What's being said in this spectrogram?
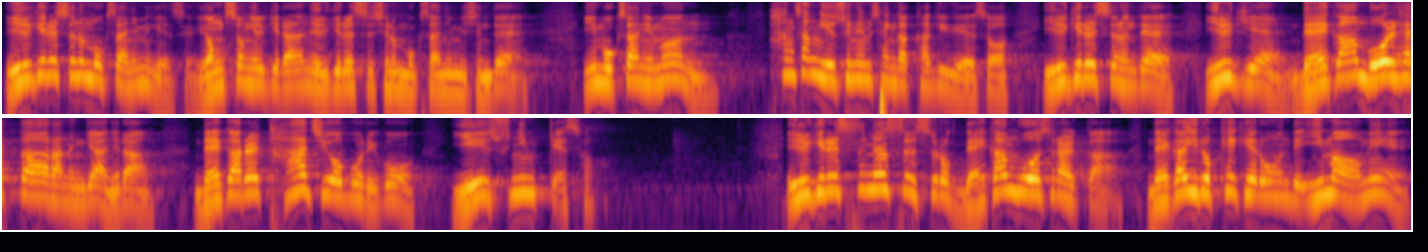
일기를 쓰는 목사님이 계세요. 영성일기라는 일기를 쓰시는 목사님이신데 이 목사님은 항상 예수님 생각하기 위해서 일기를 쓰는데 일기에 내가 뭘 했다라는 게 아니라 내가를 다 지워버리고 예수님께서 일기를 쓰면 쓸수록 내가 무엇을 할까? 내가 이렇게 괴로운데 이 마음이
